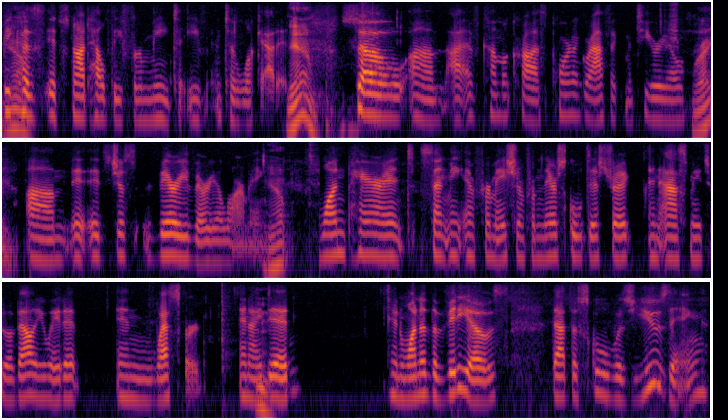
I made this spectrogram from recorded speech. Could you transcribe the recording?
Because it's not healthy for me to even to look at it. Yeah. So um, I've come across pornographic material. Right. Um, it, it's just very, very alarming. Yep. One parent sent me information from their school district and asked me to evaluate it in Westford, and I Hmm. did. In one of the videos that the school was using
